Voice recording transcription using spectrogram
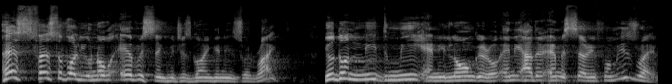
First of all, you know everything which is going in Israel, right? You don't need me any longer or any other emissary from Israel.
